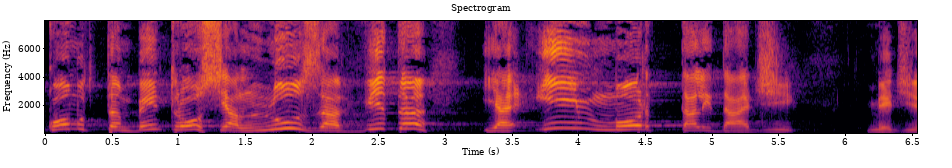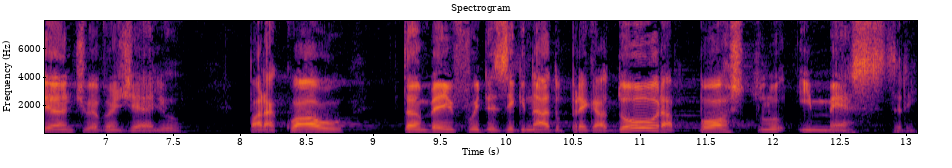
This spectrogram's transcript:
como, também trouxe à luz a vida e a imortalidade mediante o Evangelho, para a qual também fui designado pregador, apóstolo e mestre.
